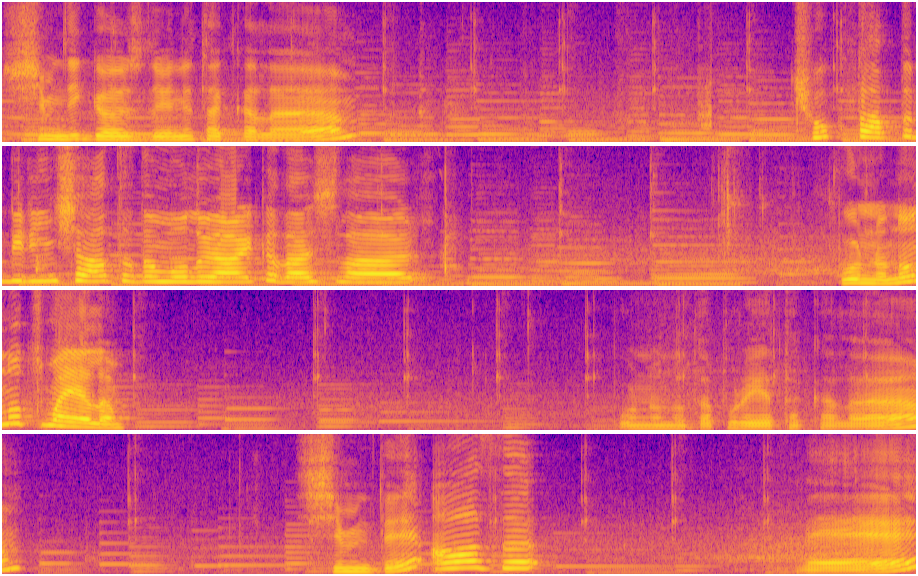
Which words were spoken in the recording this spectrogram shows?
Şimdi gözlüğünü takalım. Çok tatlı bir inşaat adamı oluyor arkadaşlar. Burnunu unutmayalım. Burnunu da buraya takalım. Şimdi ağzı. Ve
